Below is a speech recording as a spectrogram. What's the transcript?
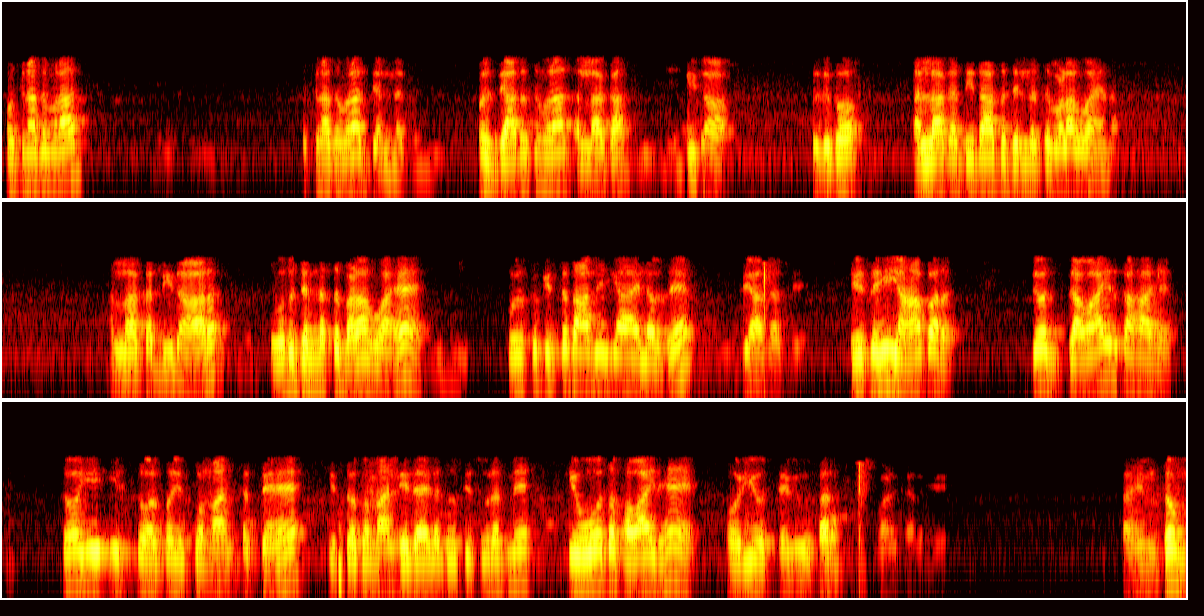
हुस्ना से मुराद हुस्ना से मुराद जन्नत और ज़्यादा से मुराद अल्लाह का दीदार तो देखो अल्लाह का दीदार तो जन्नत से बड़ा हुआ है ना अल्लाह का दीदार वो तो जन्नत से बड़ा हुआ है। तो उसको किससे ताबीर क्या है? लफ्ज ज़्यादा से। ऐसे ही यहाँ पर जो जवाहिर कहा है तो ये इस तौर पर इसको मान सकते हैं। इस तौर पर मान लिया जाएगा दूसरी सूरत में कि वो तो फवाइद हैं और ये उससे भी ऊपर बढ़कर है। तुम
